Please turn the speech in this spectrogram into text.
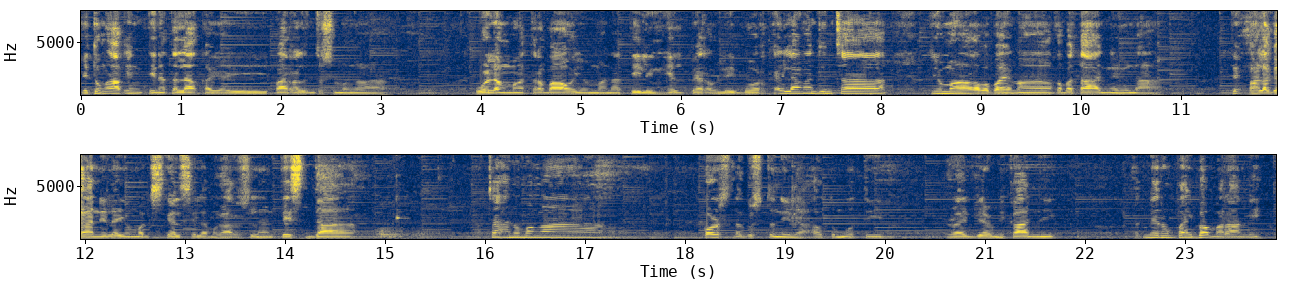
itong aking tinatalakay ay para lang to sa mga walang mga trabaho, yung mga natiling helper o labor. Kailangan din sa yung mga kababayan, mga kabataan ngayon na pahalagahan nila yung mag-skill sila, mag-aaral sila ng TISDA, at sa ano mga course na gusto nila, automotive, driver, mechanic, at meron pa iba, marami.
